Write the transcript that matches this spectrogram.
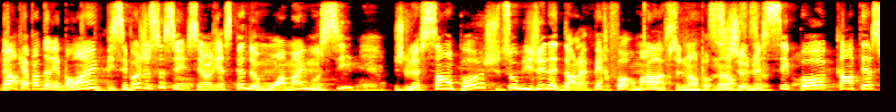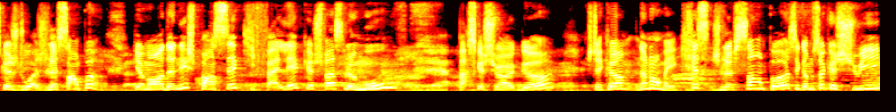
pas capable de répondre. Ouais, puis c'est pas juste ça, c'est, un respect de moi-même aussi. Je le sens pas, je suis obligé d'être dans la performance? Ah, absolument pas. Non, non, si je ne ça. sais pas quand est-ce que je dois, je le sens pas. Puis à un moment donné, je pensais qu'il fallait que je fasse le move parce que je suis un gars. J'étais comme non non mais Chris, je le sens pas, c'est comme ça que je suis.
